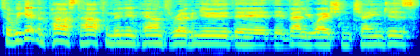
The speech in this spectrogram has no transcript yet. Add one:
So we get them past half a million pounds revenue, their their valuation changes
